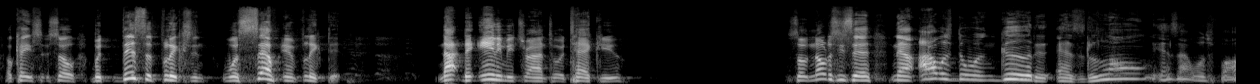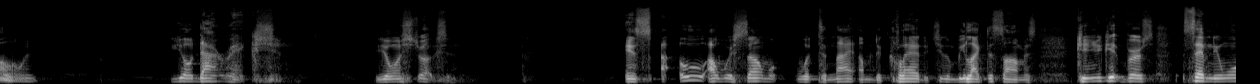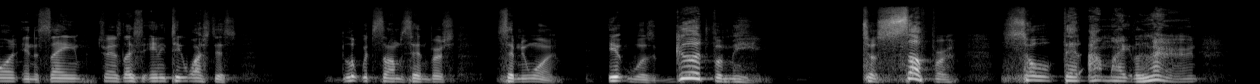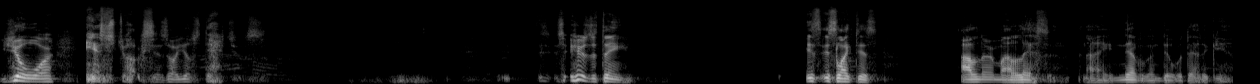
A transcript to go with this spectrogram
Okay, so, so but this affliction was self-inflicted, not the enemy trying to attack you. So notice he said, Now I was doing good as long as I was following your direction, your instruction. And oh, I wish some would tonight. I'm declared that you can be like the psalmist. Can you get verse 71 in the same translation? NET, watch this. Look what the psalmist said in verse 71. It was good for me to suffer so that I might learn your instructions or your statutes. Here's the thing it's, it's like this I learned my lesson, and I ain't never to deal with that again.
